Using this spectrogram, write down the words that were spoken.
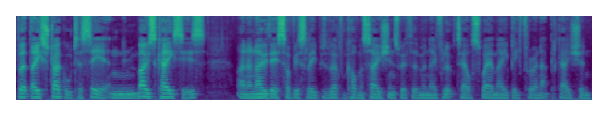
but they struggle to see it. And in most cases, and I know this obviously because we're having conversations with them and they've looked elsewhere maybe for an application,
